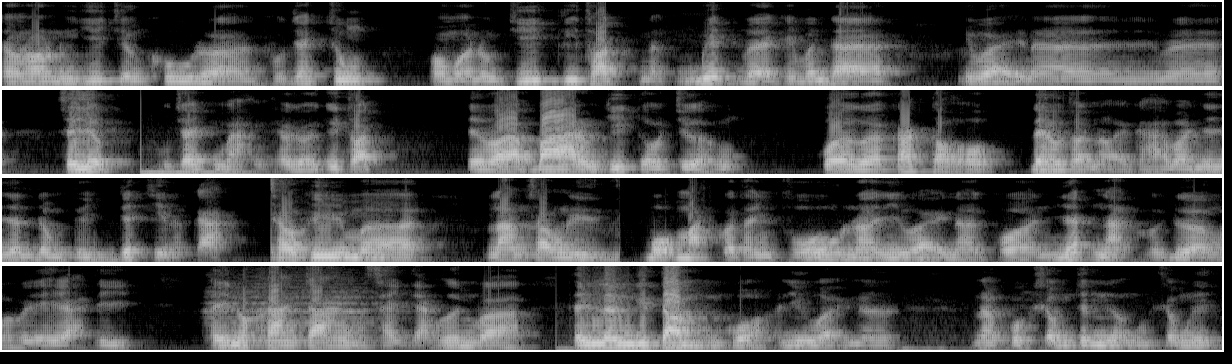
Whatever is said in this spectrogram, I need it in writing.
trong đó đồng chí trưởng khu là phụ trách chung, và mọi đồng chí kỹ thuật là cũng biết về cái vấn đề như vậy là về xây dựng, phụ trách mảng theo dõi kỹ thuật. Thế và ba đồng chí tổ trưởng của các tổ đều thuận lợi cả và nhân dân đồng tình rất chi là cao. Sau khi mà làm xong thì bộ mặt của thành phố là như vậy, là của nhất là hội đường và về hè thì thấy nó khang trang và sạch đẹp hơn và thấy lên cái tầm của như vậy là là cuộc sống chất lượng cuộc sống lên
